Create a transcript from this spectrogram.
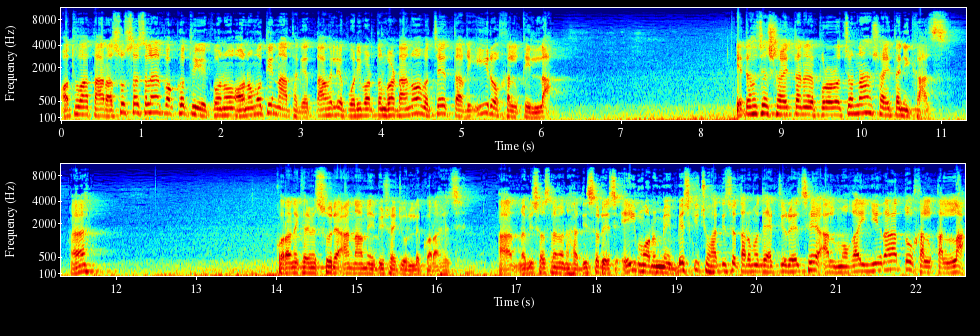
অথবা তার রসুসাল্লামের পক্ষ থেকে কোনো অনুমতি না থাকে, তাহলে পরিবর্তন ঘটানো হচ্ছে তাগির ও খালকিল্লাহ। এটা হচ্ছে শয়তানের প্ররোচনা, শয়তানি কাজ হ্যাঁ? কোরআন কারিমে সুরে আনামে বিষয়টি উল্লেখ করা হয়েছে। আর নবী সালামের হাদিসও রয়েছে। এই মর্মে বেশ কিছু হাদিসও তার মধ্যে একটি রয়েছে আল মোগাইরা তো খালকাল্লাহ,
